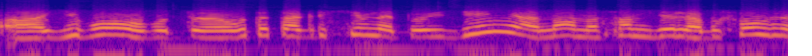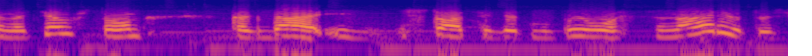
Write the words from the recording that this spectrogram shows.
э, его вот, э, вот это агрессивное поведение, оно на самом деле обусловлено тем, что он когда и ситуация идет не по его сценарию, то есть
